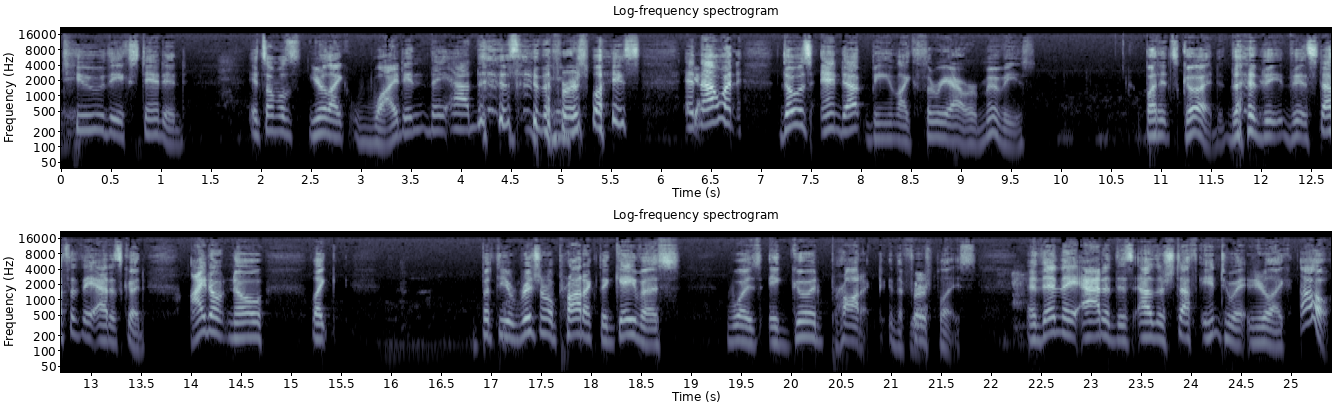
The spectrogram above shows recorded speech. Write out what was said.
to the extended. It's almost you're like, why didn't they add this in the first place? And Yeah. now when those end up being like three hour movies, but it's good. The, the the stuff that they add is good. I don't know, like, but the original product they gave us was a good product in the first place. and then they added this other stuff into it, and you're like, oh,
